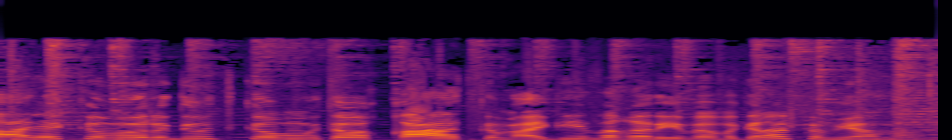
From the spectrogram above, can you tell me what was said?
عليكم وردودكم وتوقعاتكم عجيبة غريبة بقرأ لكم إياها.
